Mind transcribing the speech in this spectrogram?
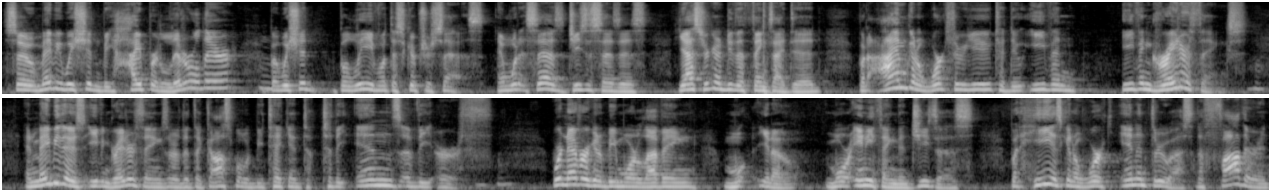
So maybe we shouldn't be hyper literal there, but we should believe what the scripture says. And what it says, Jesus says, is yes, you're going to do the things I did, but I'm going to work through you to do even, even greater things. And maybe those even greater things are that the gospel would be taken to, to the ends of the earth. We're never going to be more loving, more, you know, more anything than Jesus, but He is going to work in and through us. The Father and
